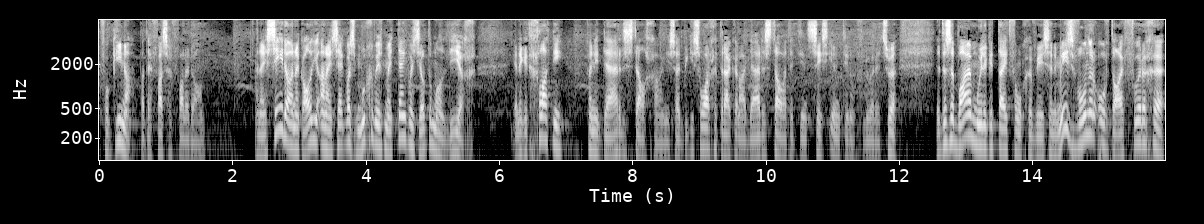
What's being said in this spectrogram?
Fokina wat hy vasgeval het daar. En hy sê daar en ek al die aan hy sê ek was moeg geweest my tank was heeltemal leeg en ek het glad nie van die derde stel gehou nie. So hy het bietjie swaar getrek aan daai derde stel wat hy teen 6-1 teen hom verloor het. So Dit is 'n baie moeilike tyd vir hom gewees en mense wonder of daai vorige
